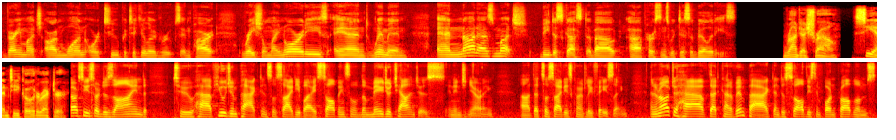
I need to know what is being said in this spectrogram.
very much on one or two particular groups, in part racial minorities and women, and not as much be discussed about uh, persons with disabilities. Rajesh Rao, CNT co-director. ERCs are designed to have huge impact in society by solving some of the major challenges in engineering uh, that society is currently facing. And in order to have that kind of impact and to solve these important problems,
